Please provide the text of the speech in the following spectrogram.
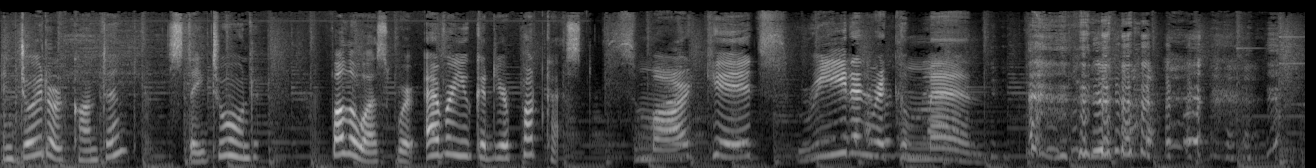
Enjoyed our content? Stay tuned. Follow us wherever you get your podcast. Smart Kids read and recommend.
